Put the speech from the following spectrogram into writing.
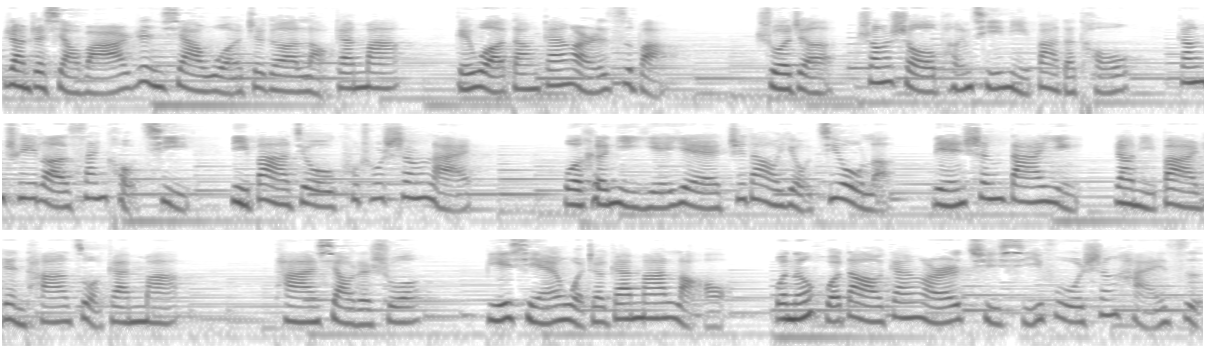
让这小娃认下我这个老干妈，给我当干儿子吧。”说着，双手捧起你爸的头，刚吹了三口气，你爸就哭出声来。我和你爷爷知道有救了，连声答应，让你爸认他做干妈。他笑着说：“别嫌我这干妈老，我能活到干儿娶媳妇生孩子。”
